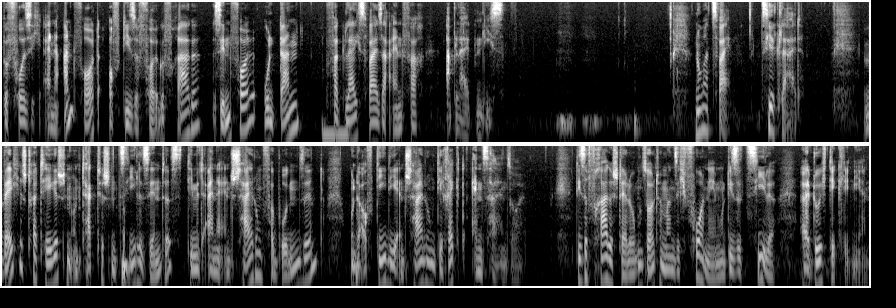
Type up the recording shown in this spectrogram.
bevor sich eine Antwort auf diese Folgefrage sinnvoll und dann vergleichsweise einfach ableiten ließ. Nummer zwei. Zielklarheit. Welche strategischen und taktischen Ziele sind es, die mit einer Entscheidung verbunden sind und auf die die Entscheidung direkt einzahlen soll? Diese Fragestellungen sollte man sich vornehmen und diese Ziele äh, durchdeklinieren.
